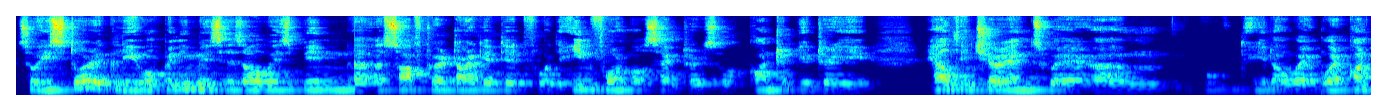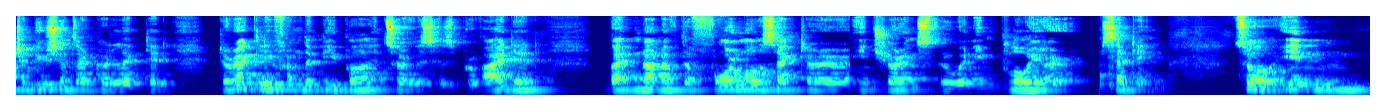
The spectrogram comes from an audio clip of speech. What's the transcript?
So historically, OpenIMIS has always been a software targeted for the informal sector, so contributory health insurance, where um, you know where, where contributions are collected directly from the people and services provided, but none of the formal sector insurance through an employer setting. So in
